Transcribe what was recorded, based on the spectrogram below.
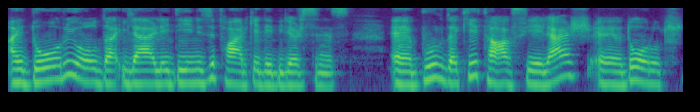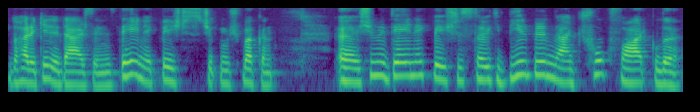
Hani doğru yolda ilerlediğinizi fark edebilirsiniz. E, buradaki tavsiyeler e, doğrultusunda hareket ederseniz. Değnek beşlisi çıkmış bakın. E, şimdi değnek beşlisi tabii ki birbirinden çok farklı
